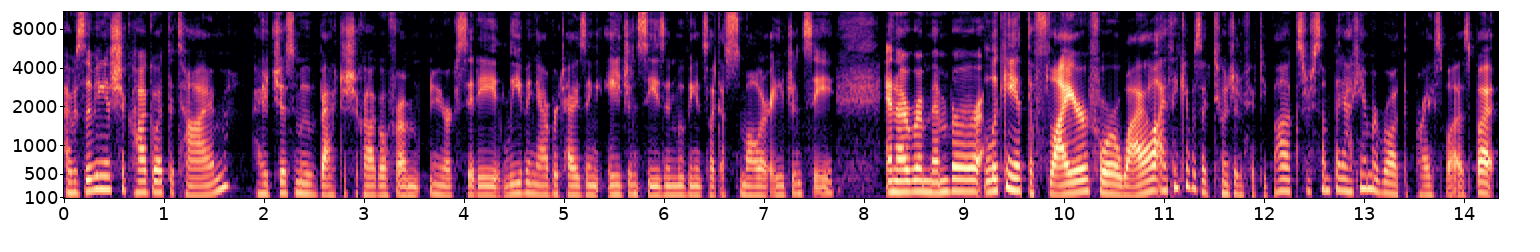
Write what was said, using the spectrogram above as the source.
I was living in Chicago at the time I just moved back to Chicago from New York City, leaving advertising agencies and moving into like a smaller agency. And I remember looking at the flyer for a while. I think it was like 250 bucks or something. I can't remember what the price was, but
